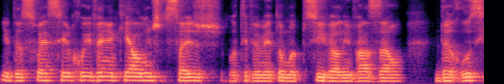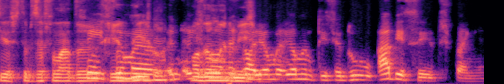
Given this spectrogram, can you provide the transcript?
E da Suécia, Rui, vem aqui alguns receios relativamente a uma possível invasão da Rússia. Estamos a falar de Sim, realismo uma, ou de alarmismo? Olha, é uma, é uma notícia do ABC de Espanha,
